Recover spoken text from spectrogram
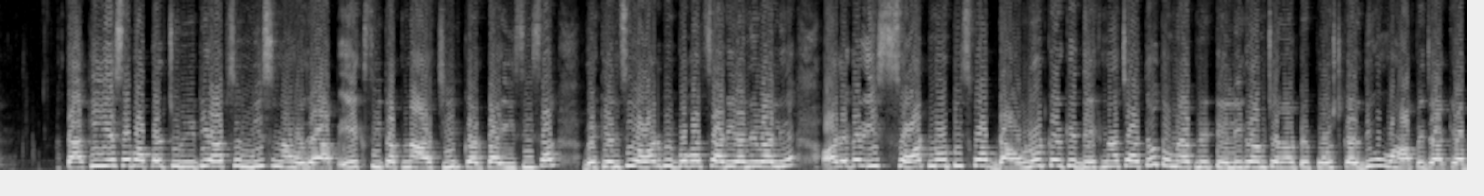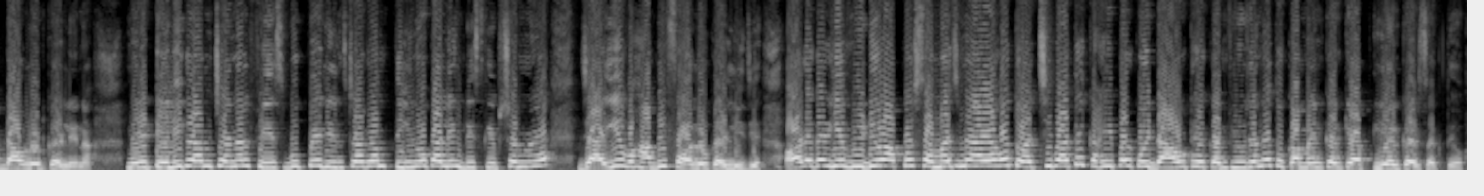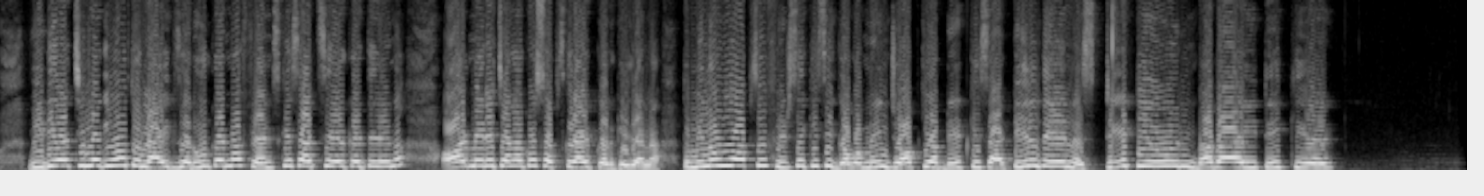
ताकि ये सब अपॉर्चुनिटी आपसे मिस ना हो जाए। आप एक सीट अपना अचीव कर पाए इसी साल। वैकेंसी और भी बहुत सारी आने वाली है। और अगर इस शॉर्ट नोटिस को आप डाउनलोड करके देखना चाहते हो तो मैं अपने टेलीग्राम चैनल पे पोस्ट कर दी हूँ। वहाँ पे जाके आप डाउनलोड कर लेना। मेरे Telegram channel Facebook page Instagram तीनों का लिंक डिस्क्रिप्शन में है। जाइए, वहाँ भी फॉलो कर लीजिए। और अगर ये वीडियो आपको समझ में आया हो तो अच्छी बात है। कहीं पर कोई डाउट है कंफ्यूजन है तो कमेंट करके आप क्लियर कर सकते हो। वीडियो अच्छी लगी हो तो लाइक ज़रूर करना फ्रेंड्स के साथ शेयर करते रहना और मेरे चैनल को सब्सक्राइब करके जाना। तो मिलूँगी आपसे फिर से किसी गवर्नमेंट जॉब के अपडेट के साथ। Till then stay tune bye bye take care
